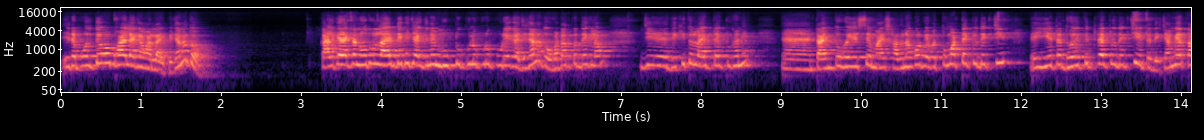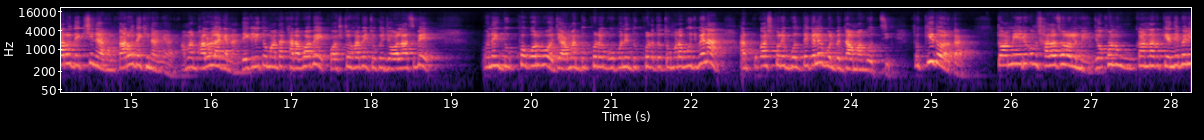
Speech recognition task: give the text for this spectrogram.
এটা বলতেও ভয় লাগে আমার লাইফে জানো তো? কালকে একটা নতুন লাইভ দেখেছি একজনের মুখ টুকগুলো পুরো পুড়ে গেছে, জানো তো? হঠাৎ করে দেখলাম যে দেখি তো লাইভটা একটুখানি টাইম তো হয়ে এসছে, মায়ের সাধনা করবে, এবার তোমারটা একটু দেখছি, এই ইয়েটা, ধরিত্রীটা একটু দেখছি, এটা দেখছি। আমি আর কারও দেখছি না এখন, কারও দেখি না আমি আর। আমার ভালো লাগে না। দেখলেই তো মাথা খারাপ হবে, কষ্ট হবে, চোখে জল আসবে। অনেক দুঃখ করব যে আমার দুঃখটা গোপনে দুঃখটা তো তোমরা বুঝবে না। আর প্রকাশ করে বলতে গেলে বলবে, ড্রামা করছি। তো কি দরকার? তো আমি এরকম সাদা সরল মেয়ে, যখন কান্নার কেঁদে ফেলি,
